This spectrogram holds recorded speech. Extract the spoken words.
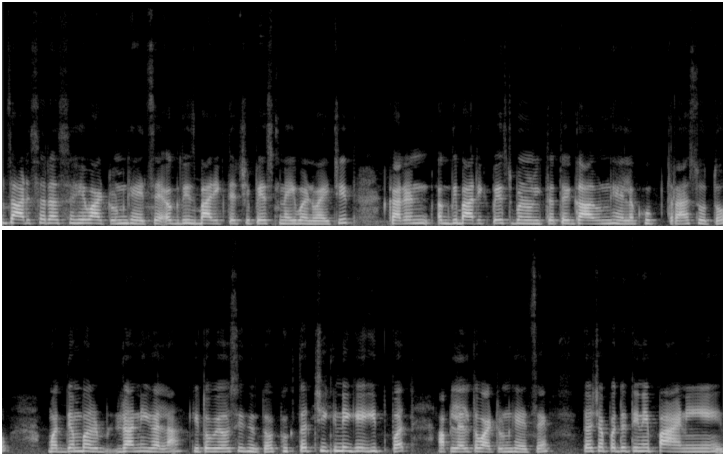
जाडसर असं हे वाटून घ्यायचं. आहे अगदीच बारीक त्याची पेस्ट नाही बनवायची कारण अगदी बारीक पेस्ट बनवली तर ते गाळून घ्यायला खूप त्रास होतो. मध्यम भरडा निघाला की तो व्यवस्थित येतो फक्त चिकणी घे इतपत आपल्याला तो वाटून घ्यायचा आहे. तशा पद्धतीने पाणी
